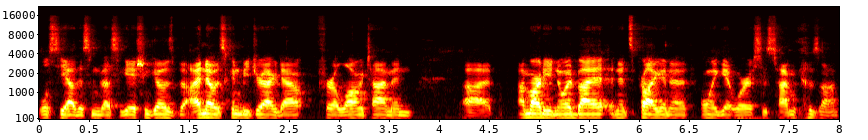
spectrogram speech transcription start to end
we'll see how this investigation goes. But I know it's going to be dragged out for a long time, and uh, I'm already annoyed by it, and it's probably going to only get worse as time goes on.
